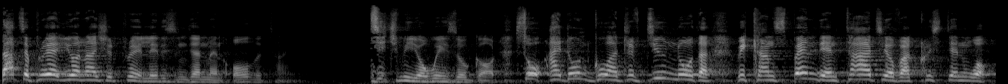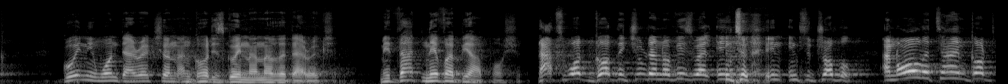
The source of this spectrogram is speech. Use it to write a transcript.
That's a prayer you and I should pray, ladies and gentlemen, all the time. Teach me your ways, O God, so I don't go adrift. Do you know that we can spend the entirety of our Christian walk going in one direction and God is going in another direction? May that never be our portion. That's what got the children of Israel into, in, into trouble. And all the time, God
